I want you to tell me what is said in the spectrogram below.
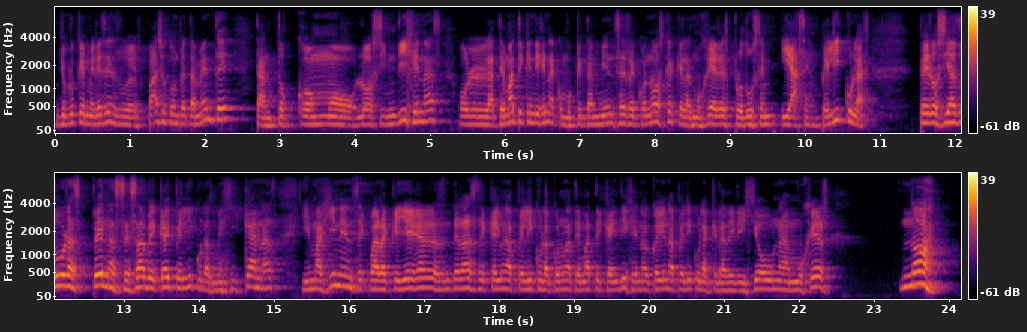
Yo creo que merecen su espacio completamente, tanto como los indígenas o la temática indígena, como que también se reconozca que las mujeres producen y hacen películas. Pero si a duras penas se sabe que hay películas mexicanas, imagínense para que lleguen a enterarse que hay una película con una temática indígena o que hay una película que la dirigió una mujer. No,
